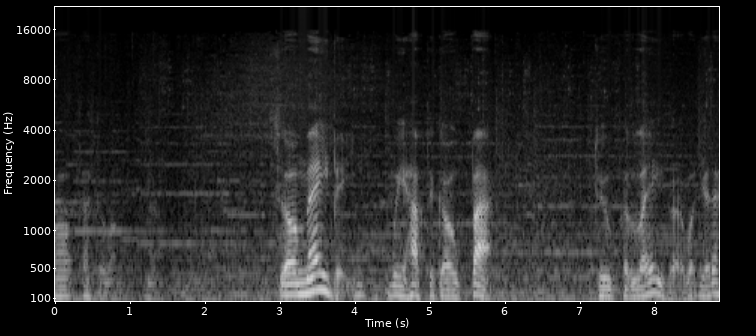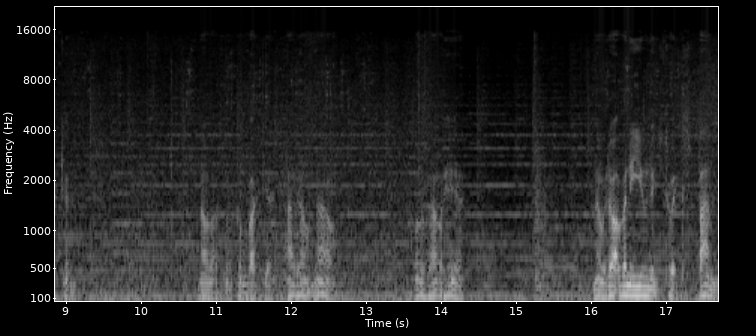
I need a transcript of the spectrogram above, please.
Thessalon. No. So maybe we have to go back to Palava. What do you reckon? No, that's not come back yet. I don't know. What about here? No, we don't have any units to expand.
